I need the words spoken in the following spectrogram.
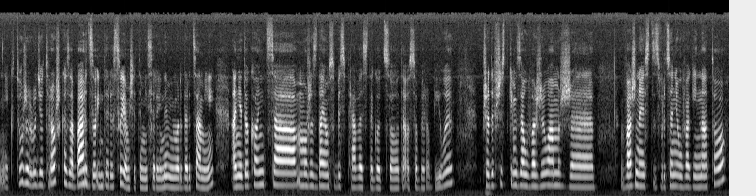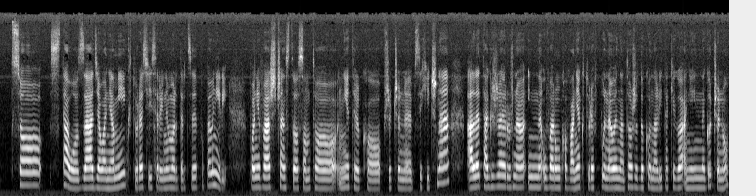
niektórzy ludzie troszkę za bardzo interesują się tymi seryjnymi mordercami, a nie do końca może zdają sobie sprawę z tego, co te osoby robiły Przede wszystkim zauważyłam, że ważne jest zwrócenie uwagi na to, co stało za działaniami, które ci seryjni mordercy popełnili. Ponieważ często są to nie tylko przyczyny psychiczne, ale także różne inne uwarunkowania, które wpłynęły na to, że dokonali takiego, a nie innego czynu.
